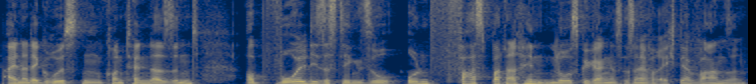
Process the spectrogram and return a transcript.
einer der größten Contender sind, obwohl dieses Ding so unfassbar nach hinten losgegangen ist, ist einfach echt der Wahnsinn.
